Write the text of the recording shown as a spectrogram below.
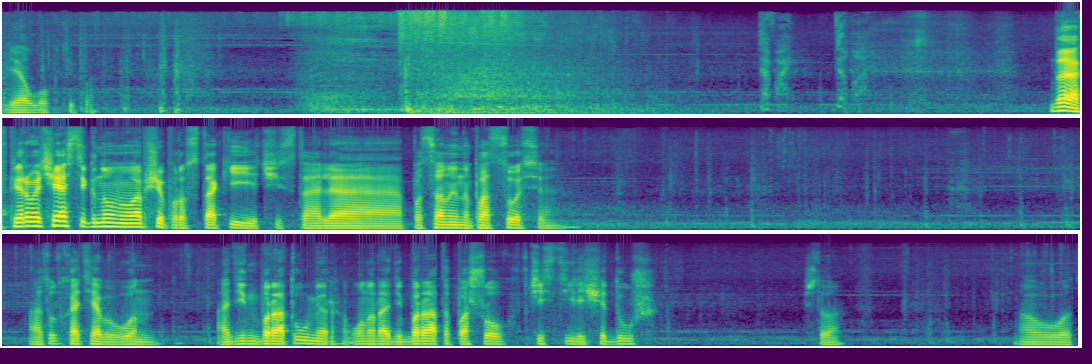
Диалог, типа. Да, в первой части гномы вообще просто такие, чисто а пацаны на подсосе. А тут хотя бы вон один брат умер, он ради брата пошел в чистилище душ. Что? Вот.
